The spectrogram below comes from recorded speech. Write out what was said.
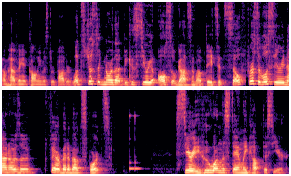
I'm having it call me Mr. Potter. Let's just ignore that because Siri also got some updates itself. First of all, Siri now knows a fair bit about sports. Siri, who won the Stanley Cup this year?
